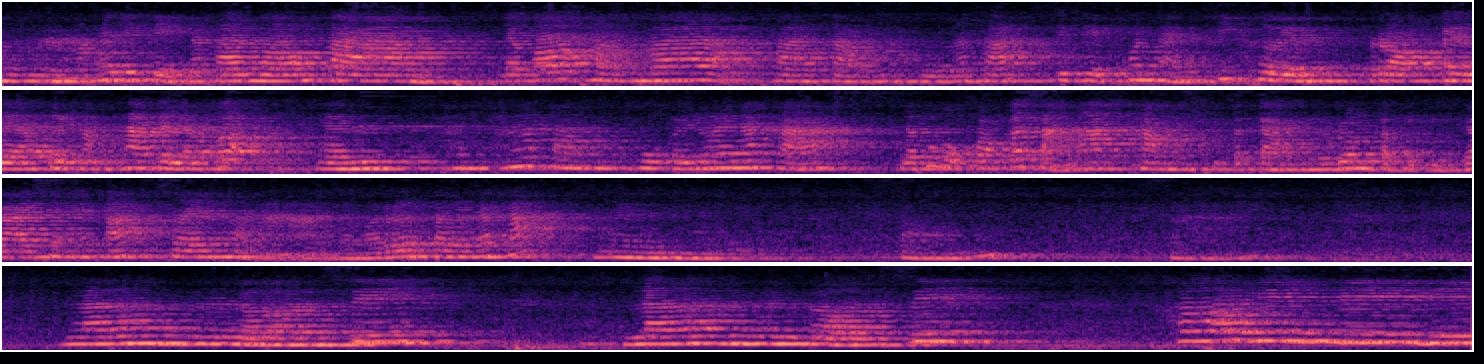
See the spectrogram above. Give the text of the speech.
มือมาให้เด็กๆนะคะร้องตาม แล้วก็ทำท่าทานตามคุณครูนะคะ เด็กๆคนไหนที่เคยร้องไปแล้วเคยทำท่าไปแล้วก็อย่าลืมทำท่าตามคุณครูไปด้วยนะคะ แล้วผู้ปกครองก็สามารถทำกิจกรรมร่วมกับเด็กๆได้ใช่ไหมคะ ใช่ค่ะอ่าเดี๋ยวมาเริ่มกันเลยนะคะหนึ่งสองสามล้างมือก่อนสิล้างมือก่อนสิขอกินดีดี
